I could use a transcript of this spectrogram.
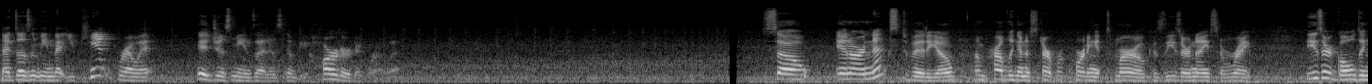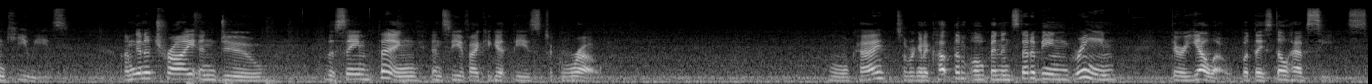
That doesn't mean that you can't grow it, it just means that it's going to be harder to grow it. So in our next video, I'm probably going to start recording it tomorrow because these are nice and ripe. These are golden kiwis. I'm going to try and do the same thing and see if I could get these to grow. Okay, so we're going to cut them open. Instead of being green, they're yellow, but they still have seeds.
